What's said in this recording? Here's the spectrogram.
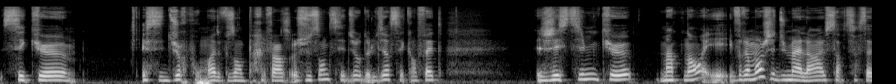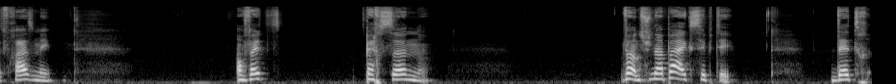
c'est que, et c'est dur pour moi de vous en parler, enfin, je sens que c'est dur de le dire, c'est qu'en fait, j'estime que maintenant, et vraiment j'ai du mal hein, à sortir cette phrase, mais en fait, personne, enfin, tu n'as pas accepté d'être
